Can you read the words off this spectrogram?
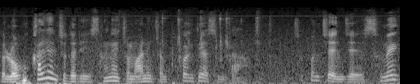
그 로봇 관련주들이 상당히 좀 많이 좀 부각이 되었습니다. 첫 번째 이제 스맥이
